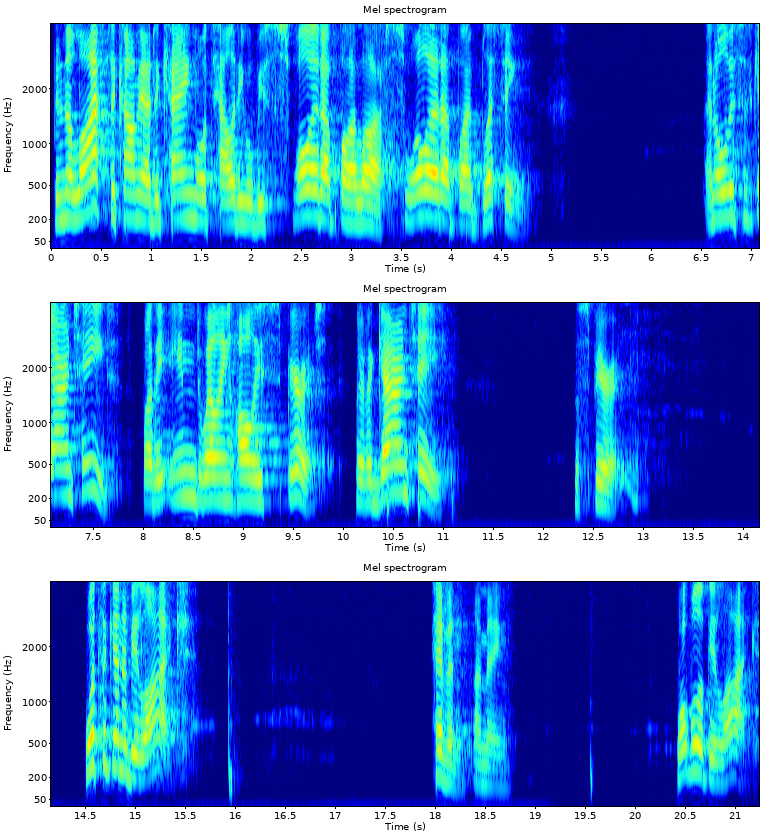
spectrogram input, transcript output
But in the life to come, our decaying mortality will be swallowed up by life, swallowed up by blessing. And all this is guaranteed by the indwelling Holy Spirit. We have a guarantee the Spirit. What's it going to be like? Heaven, I mean. What will it be like?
